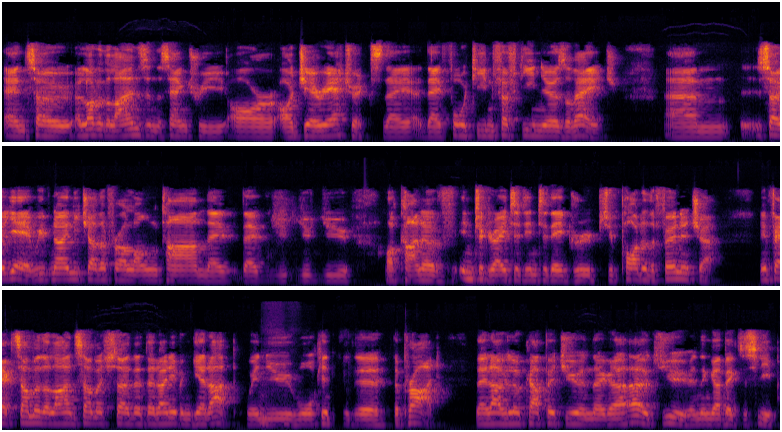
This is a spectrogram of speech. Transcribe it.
And so a lot of the lions in the sanctuary are, are geriatrics. They, they're 14, 15 years of age. Um, so yeah, we've known each other for a long time. They, they, you, you, you are kind of integrated into their groups. You're part of the furniture. In fact, some of the lions so much so that they don't even get up when you walk into the, the pride. They like look up at you and they go, "Oh, it's you," and then go back to sleep.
